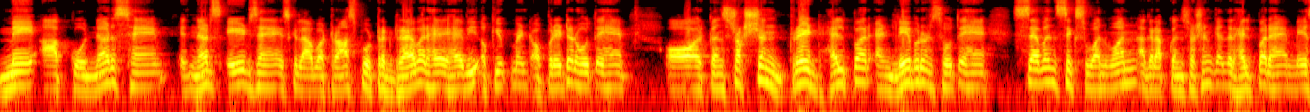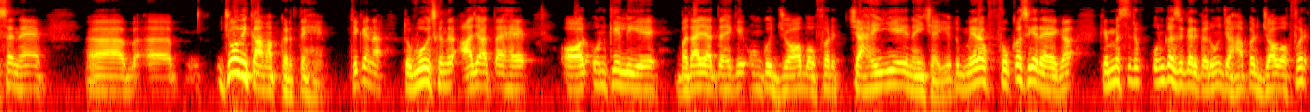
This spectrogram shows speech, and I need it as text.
में आपको नर्स हैं नर्स एड्स हैं, इसके अलावा ट्रांसपोर्ट ट्रक ड्राइवर है हैवी इक्विपमेंट ऑपरेटर होते हैं और construction trade helper and labourers होते हैं। सेवन सिक्स वन वन अगर आप कंस्ट्रक्शन के अंदर हेल्पर हैं मेसन है जो भी काम आप करते हैं। ठीक है ना? तो वो इसके अंदर आ जाता है और उनके लिए बताया जाता है कि उनको जॉब ऑफ़र चाहिए, नहीं चाहिए। तो मेरा फोकस ये रहेगा कि मैं सिर्फ़ उनका ज़िक्र करूँ जहाँ पर जॉब ऑफ़र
